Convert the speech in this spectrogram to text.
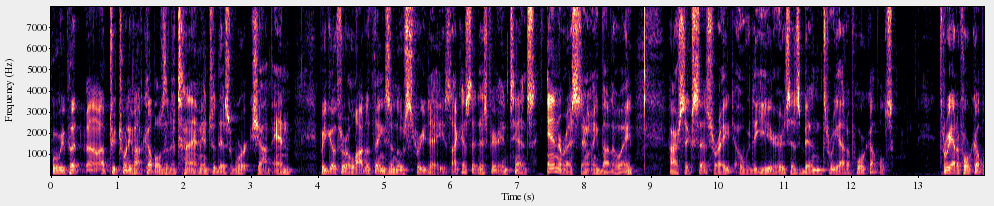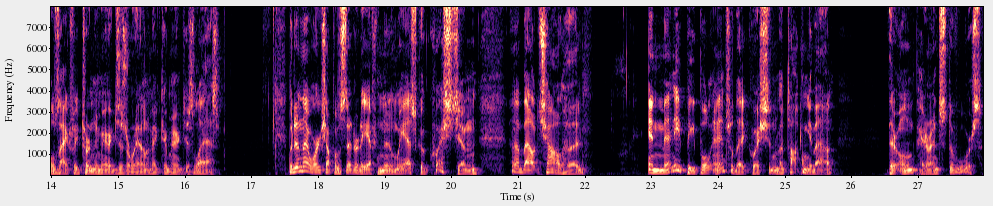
where we put uh, up to 25 couples at a time into this workshop, and we go through a lot of things in those three days. Like I said, it's very intense. Interestingly, by the way, our success rate over the years has been three out of four couples. Three out of four couples actually turn their marriages around and make their marriages last. But in that workshop on Saturday afternoon, we ask a question about childhood and many people answer that question by talking about their own parents' divorce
